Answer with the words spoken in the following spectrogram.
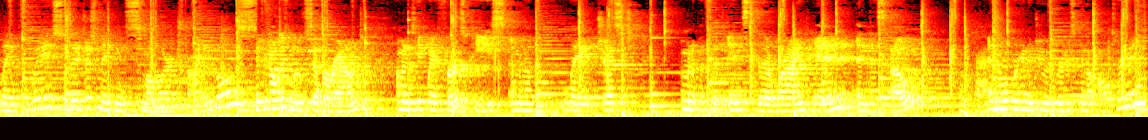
lengthways so they're just making smaller triangles. You can always move stuff around. I'm gonna take my first piece, I'm gonna lay it just, I'm gonna put the, ins, the rind in and this out. Okay. And what we're gonna do is we're just gonna alternate.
